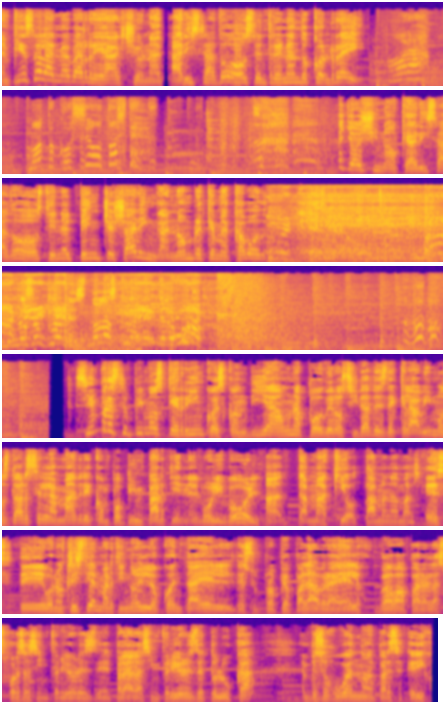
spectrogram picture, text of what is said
Empieza la nueva reaction a Arisa 2 entrenando con Rey. Hola, Yoshino que Arisa 2 tiene el pinche Sharingan, nombre que me acabo de... No, no son clones, no las clones, te lo juro. Siempre supimos que Rinko escondía una poderosidad desde que la vimos darse en la madre con Popping Party en el voleibol. A Tamaki o Tama nada más. Este, bueno, Cristian Martinoli lo cuenta él de su propia palabra. Él jugaba para las fuerzas inferiores de, para las inferiores de Toluca. Empezó jugando, me parece que dijo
